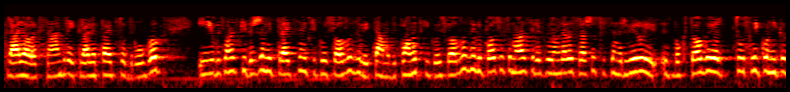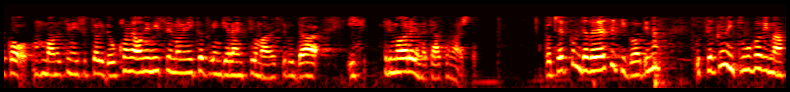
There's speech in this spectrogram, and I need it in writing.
kralja Aleksandra i kralja Petra II i jugoslovenski državni predstavnici koji su odlazili tamo, diplomatski koji su odlazili, posle su manastira Hilandara strašno su se nervirali zbog toga jer tu sliku nikako manastiri nisu hteli da uklone, oni nisu imali nikakve ingerencije u manastiru da ih primoraju na tako nešto. Početkom 90. godina u crkvenim krugovima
